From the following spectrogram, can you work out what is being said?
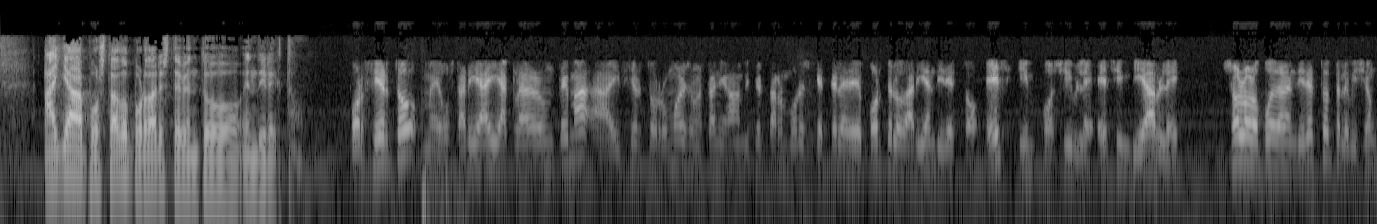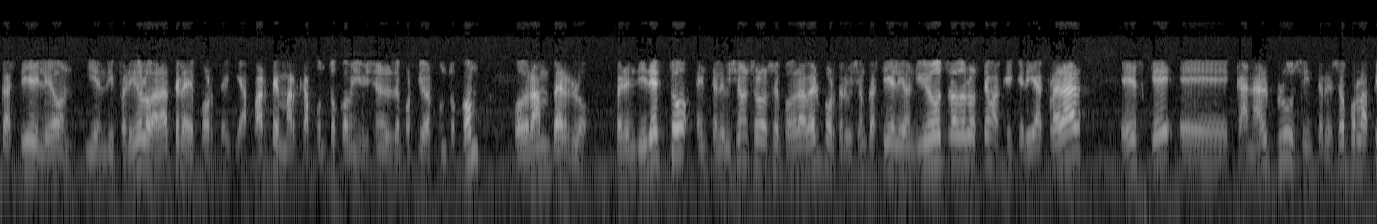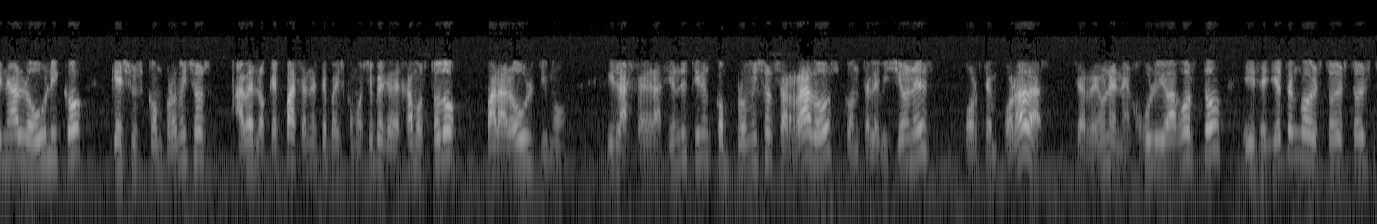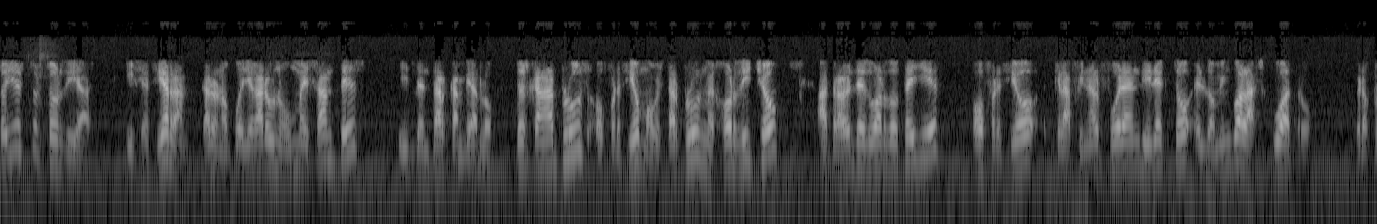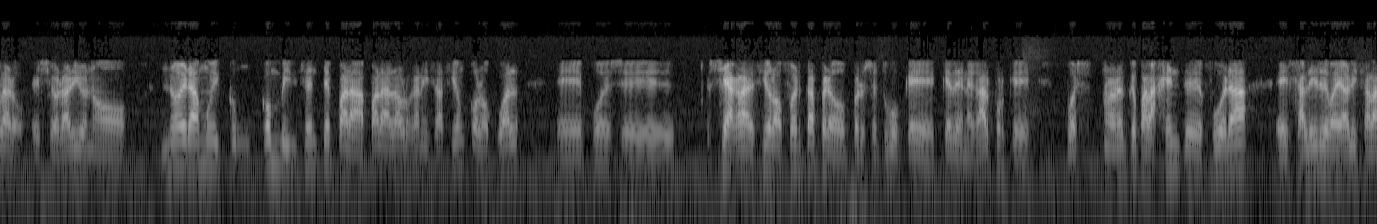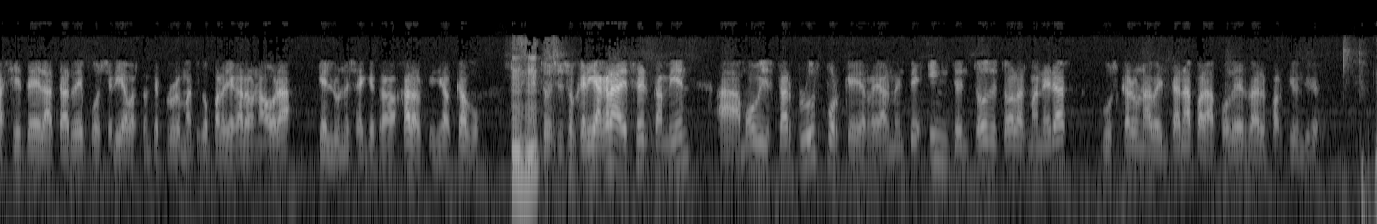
haya apostado por dar este evento en directo por cierto, me gustaría ahí aclarar un tema. Hay ciertos rumores, o me están llegando a mí ciertos rumores que Teledeporte lo daría en directo. Es imposible, es inviable. Solo lo puede dar en directo Televisión Castilla y León y en diferido lo dará Teledeporte. Y aparte, marca.com y visionesdeportivas.com podrán verlo. Pero en directo, en televisión solo se podrá ver por Televisión Castilla y León. Y otro de los temas que quería aclarar es que eh, Canal Plus se interesó por la final. Lo único que sus compromisos, a ver, lo que pasa en este país, como siempre, que dejamos todo para lo último y las federaciones tienen compromisos cerrados con televisiones por temporadas. Se reúnen en julio y agosto y dicen yo tengo esto, esto, esto y esto estos días y se cierran. Claro, no puede llegar uno un mes antes e intentar cambiarlo. Entonces Canal Plus ofreció, Movistar Plus, mejor dicho, a través de Eduardo Tellez, ofreció que la final fuera en directo el domingo a las 4. Pero claro, ese horario no, no era muy convincente para, para la organización, con lo cual, eh, pues eh, se agradeció la oferta, pero, pero se tuvo que, denegar porque pues no que para la gente de fuera eh, salir de Valladolid a las 7 de la tarde pues sería bastante problemático para llegar a una hora que el lunes hay que trabajar al fin y al cabo. Entonces eso quería agradecer también a Movistar Plus porque realmente intentó de todas las maneras buscar una ventana para poder dar el partido en directo.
